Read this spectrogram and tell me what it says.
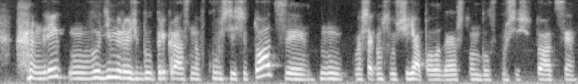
Андрей Владимирович был прекрасно в курсе ситуации. Ну, во всяком случае, я полагаю, что он был в курсе ситуации.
